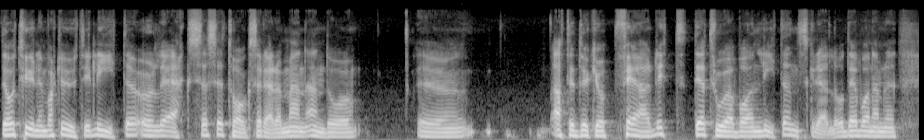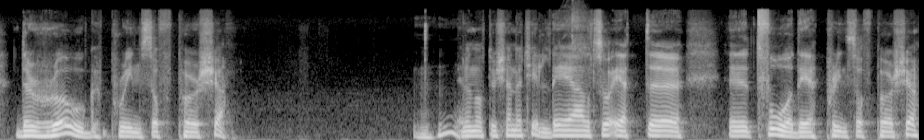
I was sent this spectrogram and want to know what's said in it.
det har tydligen varit ute i lite early access ett tag sådär men ändå eh, att det dök upp färdigt det tror jag var en liten skräll och det var nämligen The Rogue Prince of Persia. Mhm. Är det något du känner till? Det är alltså ett eh, eh, 2D Prince of Persia.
